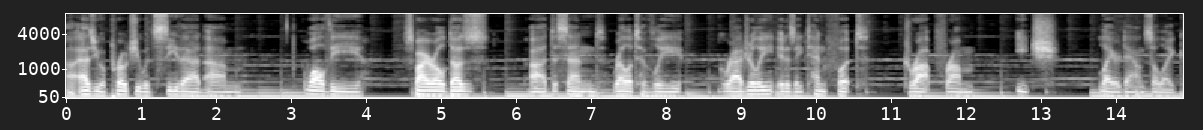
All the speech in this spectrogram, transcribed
Uh, as you approach, you would see that um, while the spiral does uh, descend relatively gradually, it is a 10 foot drop from each layer down. So, like,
